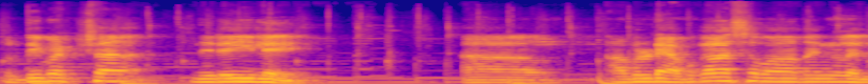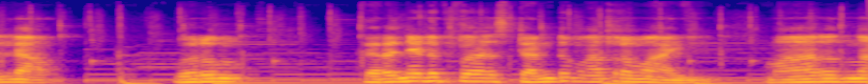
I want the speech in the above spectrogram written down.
പ്രതിപക്ഷ നിരയിലെ അവരുടെ അവകാശവാദങ്ങളെല്ലാം വെറും തെരഞ്ഞെടുപ്പ് സ്റ്റണ്ട് മാത്രമായി മാറുന്ന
